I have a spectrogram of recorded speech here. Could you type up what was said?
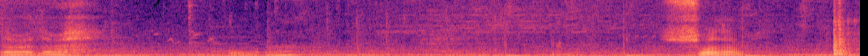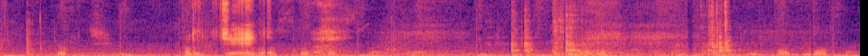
Давай, давай. Що там? Торчит. Торчить? Просто поставь, да. И подмотай.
